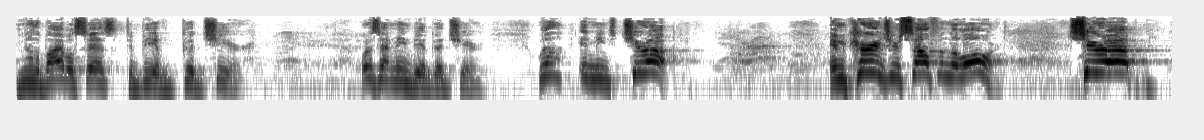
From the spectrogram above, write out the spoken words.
You know, the Bible says to be of good cheer. What does that mean, be of good cheer? Well, it means cheer up. Encourage yourself in the Lord. Cheer up.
